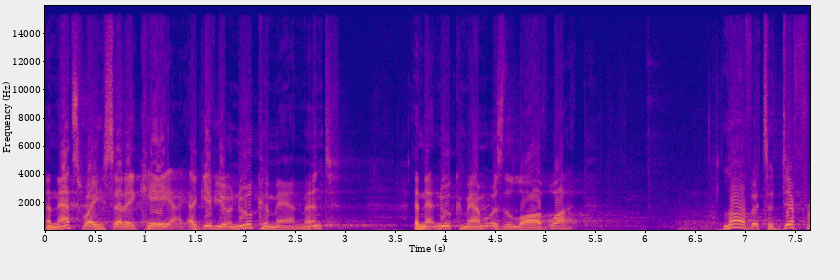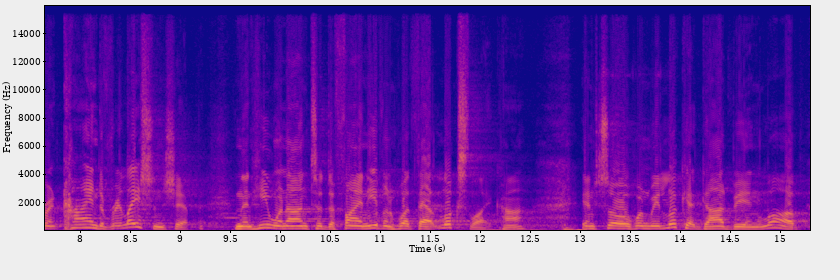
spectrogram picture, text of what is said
And that's why he said, okay, I give you a new commandment. And that new commandment was the law of what? Love. It's a different kind of relationship. And then he went on to define even what that looks like, huh? And so when we look at God being love,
